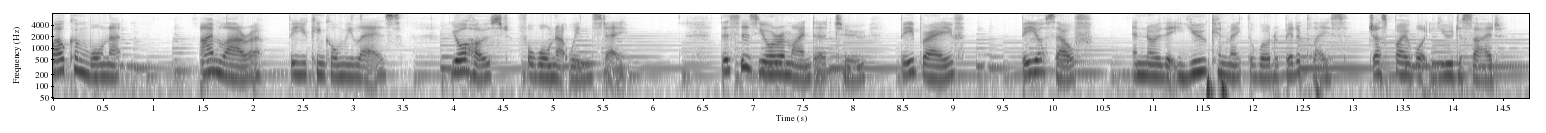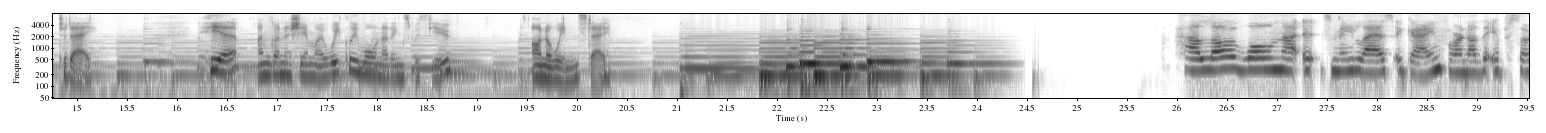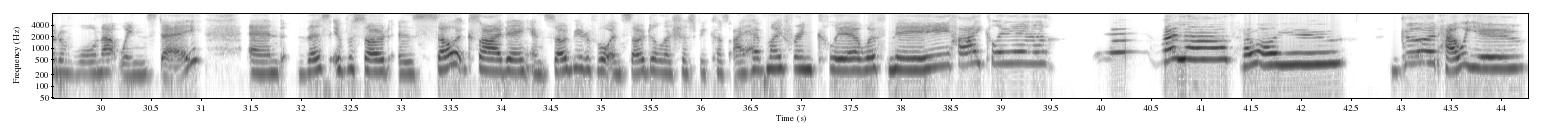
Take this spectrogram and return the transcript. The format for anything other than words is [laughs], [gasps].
Welcome, Walnut. I'm Lara, but you can call me Laz, your host for Walnut Wednesday. This is your reminder to be brave, be yourself, and know that you can make the world a better place just by what you decide today. Here, I'm going to share my weekly walnuttings with you on a Wednesday. Hello, Walnut. It's me, Laz, again for another episode of Walnut Wednesday. And this episode is so exciting and so beautiful and so delicious because I have my friend Claire with me. Hi, Claire. Hi, Laz. How are you? Good. How are you?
